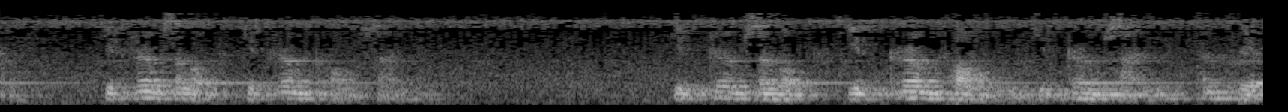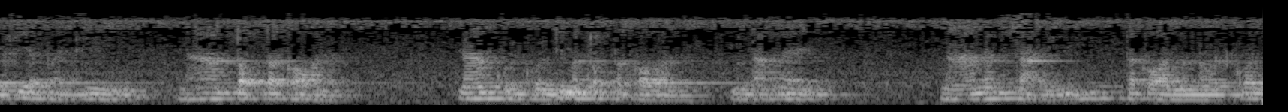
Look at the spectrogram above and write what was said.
ย จิตเริ่มสงบ จิตเริ่มผ่องใส จิตเริ่มสงบ จิตเริ่มผ่อง จิตเริ่มใส ท่านเปรียบเทียบไปที่น้ำตกตะกอน น้ำขุนๆที่มันตกตะกอน มันทำให้น้ำนั้นใส ตะกอนมันนอนก้น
